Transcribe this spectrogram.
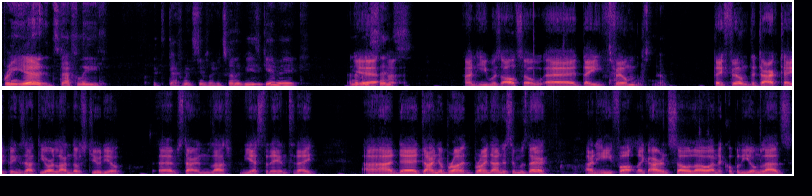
Bring yeah, it's definitely it definitely seems like it's gonna be his gimmick, and it Yeah, makes sense. And he was also uh, they filmed they filmed the dark tapings at the Orlando studio, um, starting last yesterday and today. And uh, Daniel Bryan, Bryan Danielson was there, and he fought like Aaron Solo and a couple of young lads.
